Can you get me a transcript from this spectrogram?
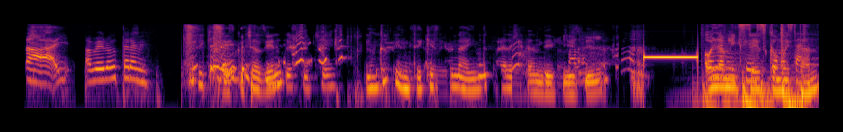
Ay, a ver, otra vez. Sí que te escuchas bien, te escuché. Nunca pensé que ser una intro era tan difícil. Hola mixes, ¿cómo están?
